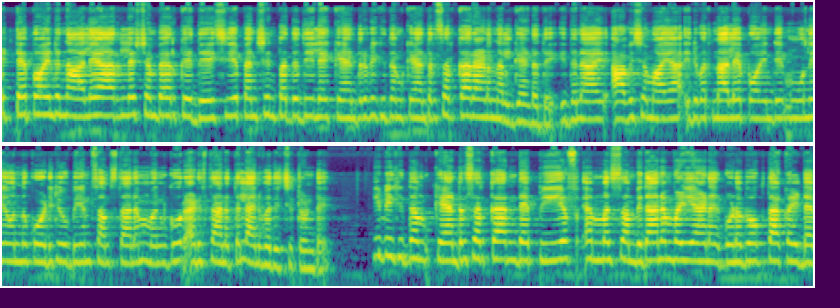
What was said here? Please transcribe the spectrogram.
എട്ട് പോയിന്റ് നാല് ആറ് ലക്ഷം പേർക്ക് ദേശീയ പെൻഷൻ പദ്ധതിയിലെ കേന്ദ്രവിഹിതം കേന്ദ്ര സർക്കാരാണ് നൽകേണ്ടത്. ഇതിനായി ആവശ്യമായ ഇരുപത്തിനാല് പോയിന്റ് മൂന്ന് ഒന്ന് കോടി രൂപയും സംസ്ഥാനം മുൻകൂർ അടിസ്ഥാനത്തിൽ അനുവദിച്ചിട്ടുണ്ട്. ഈ വിഹിതം കേന്ദ്ര സർക്കാരിന്റെ പി എഫ് എം എസ് സംവിധാനം വഴിയാണ് ഗുണഭോക്താക്കളുടെ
